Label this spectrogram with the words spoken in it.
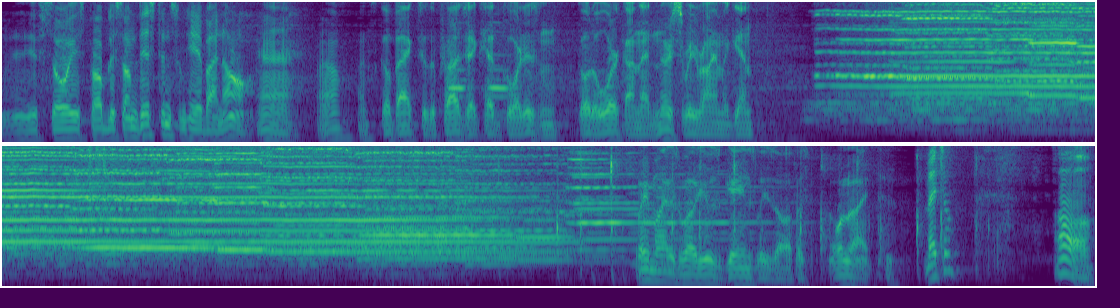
If so, he's probably some distance from here by now. Yeah. Well, let's go back to the project headquarters and go to work on that nursery rhyme again. We might as well use Gainsley's office. All right. Mitchell? Oh,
